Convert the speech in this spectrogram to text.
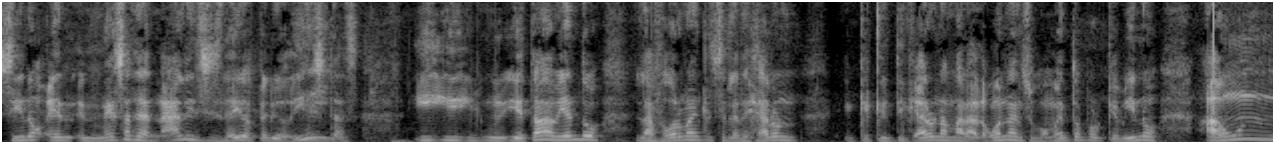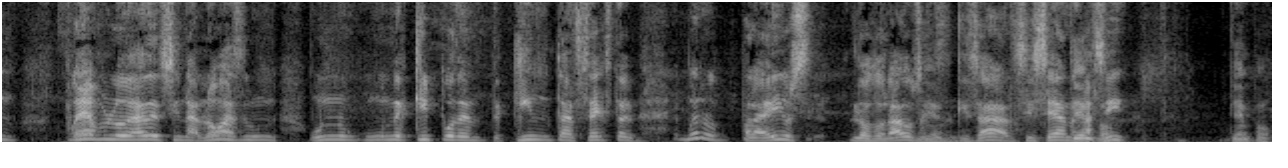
sino en, mesas de análisis de ellos, periodistas. Y, estaba viendo la forma en que se le dejaron, que criticaron a Maradona en su momento porque vino a un pueblo de, Sinaloa, un, un, equipo de, quinta, sexta. Bueno, para ellos, los dorados quizás sí sean así. Tiempo.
